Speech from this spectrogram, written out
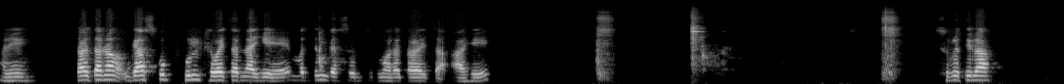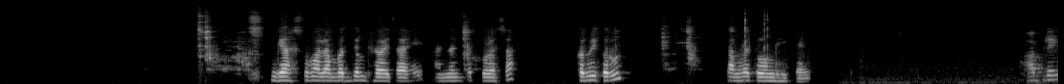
आणि तळताना गॅस खूप फुल ठेवायचा नाही आहे मध्यम गॅसवर तुम्हाला तळायचा आहे. सुरुवातीला गॅस तुम्हाला मध्यम ठेवायचा आहे आणि नंतर थोडासा कमी करून चांगला तळून घ्यायचा आहे. आपले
